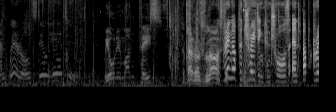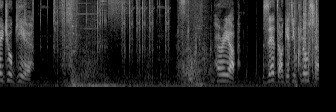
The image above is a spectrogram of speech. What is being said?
And we're all still here too. We all in one piece? The battle's lost. Bring up the trading controls and upgrade your gear. Hurry up. Zeds are getting closer.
